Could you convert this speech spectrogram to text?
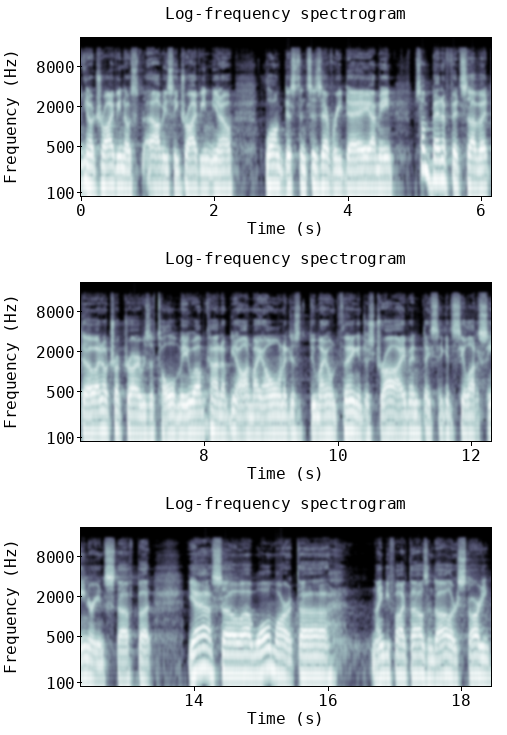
you know, driving those, obviously driving, you know, long distances every day. I mean, some benefits of it, though. I know truck drivers have told me, well, I'm kind of, you know, on my own. I just do my own thing and just drive, and they get to see a lot of scenery and stuff. But yeah, so uh, Walmart, uh, $95,000 starting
